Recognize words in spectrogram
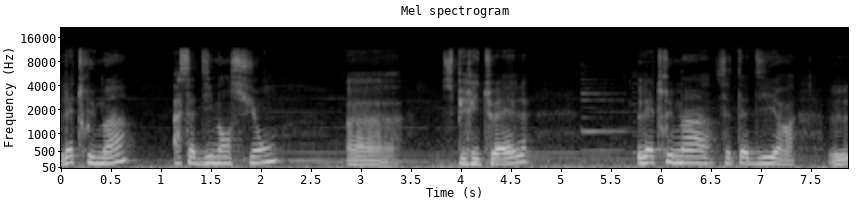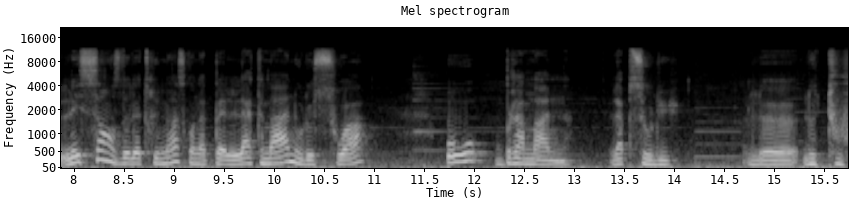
l'être humain à sa dimension euh, spirituelle. L'être humain, c'est-à-dire l'essence de l'être humain, ce qu'on appelle l'atman ou le soi, au brahman, l'absolu, le, tout.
